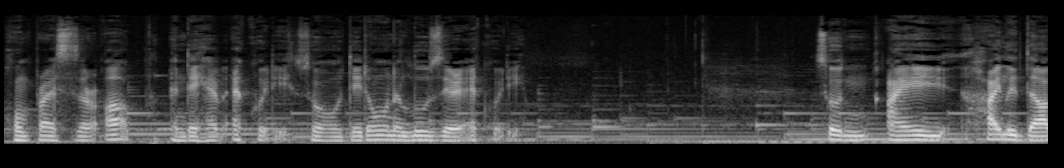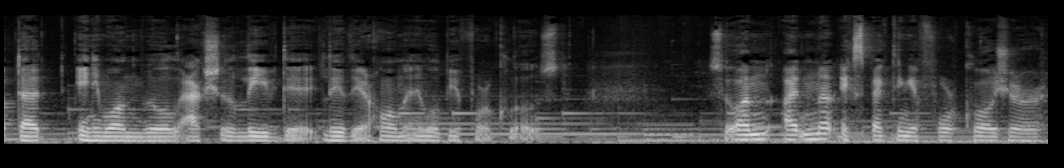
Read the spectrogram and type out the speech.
home prices are up and they have equity. So they don't want to lose their equity so i highly doubt that anyone will actually leave the leave their home and it will be foreclosed so i'm i'm not expecting a foreclosure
